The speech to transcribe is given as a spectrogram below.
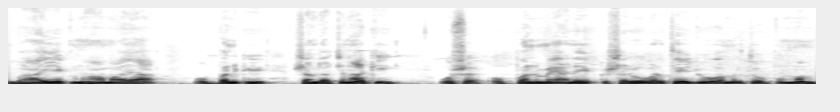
वहाँ एक महामाया उपवन की संरचना की। उस उपवन में अनेक सरोवर थे जो अमृतोपम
